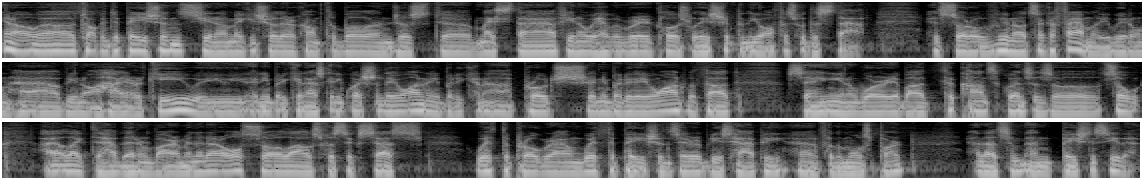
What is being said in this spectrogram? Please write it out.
you know, uh, talking to patients, you know, making sure they're comfortable, and just uh, my staff. You know, we have a very close relationship in the office with the staff. It's sort of, you know, it's like a family. We don't have, you know, a hierarchy. We, anybody can ask any question they want. Anybody can approach anybody they want without saying, you know, worry about the consequences. Or, so I like to have that environment, and that also allows for success with the program, with the patients. Everybody's happy uh, for the most part, and that's and patients see that.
